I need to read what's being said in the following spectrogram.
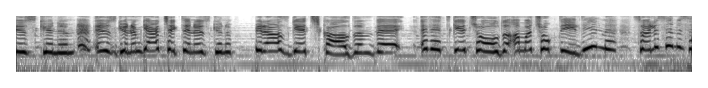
Üzgünüm, üzgünüm, gerçekten üzgünüm. Biraz geç kaldım ve evet geç oldu ama çok değil değil mi? Söylesenize.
